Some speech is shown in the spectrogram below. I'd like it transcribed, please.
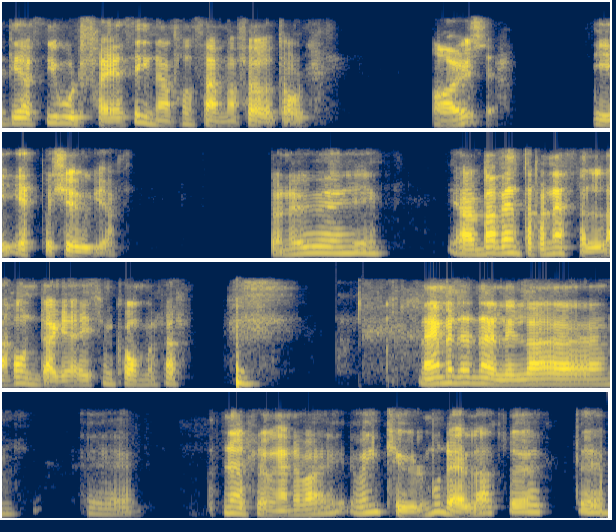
deras jordfräs innan från samma företag ja just det. i 1 på 20. Så nu, eh, jag bara väntar på nästa lilla Honda-grej som kommer här. Nej, men den där lilla eh, snöslungan, det var, det var en kul modell. Alltså ett, eh,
